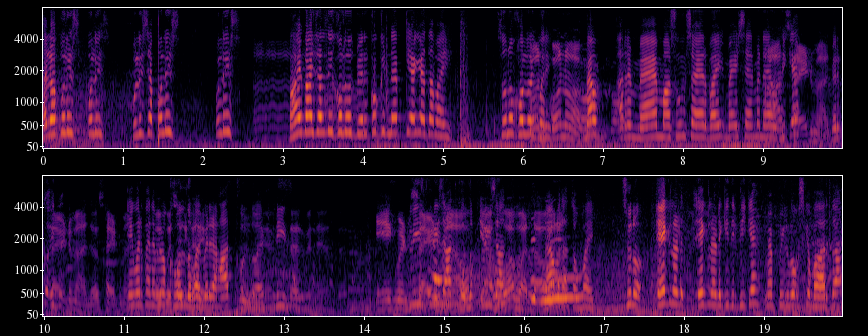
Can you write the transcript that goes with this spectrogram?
हेलो पुलिस पुलिस पुलिस है पुलिस पुलिस भाई भाई जल्दी खोलो। मेरे को किडनैप किया गया था भाई। सुनो खोलो एक बारी। कौन हो आप? मैं अरे मैं मासूम शहर भाई। मैं इस शहर में नया हूँ हाँ, ठीक है? मेरे को साइड इधर- में आ जाओ साइड में एक बार पहले मेरे को खोल दो भाई मेरे हाथ खोल दो भाई प्लीज़ एक मिनट प्लीज़ में हाथ खोल दो प्लीज़ हाथ खोल दो। मैं बताता हूँ भाई सुनो एक लड़ एक लड़की थी ठीक है? मैं पिल बॉक्स के बाहर था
